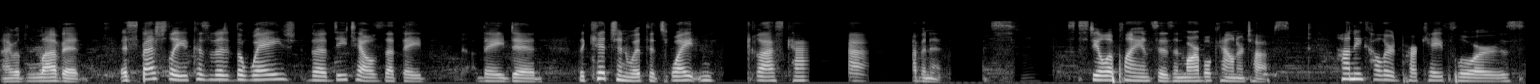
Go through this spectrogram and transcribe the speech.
I would love it, especially because the the way the details that they they did, the kitchen with its white and glass ca- cabinets, mm-hmm. steel appliances and marble countertops, honey colored parquet floors,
